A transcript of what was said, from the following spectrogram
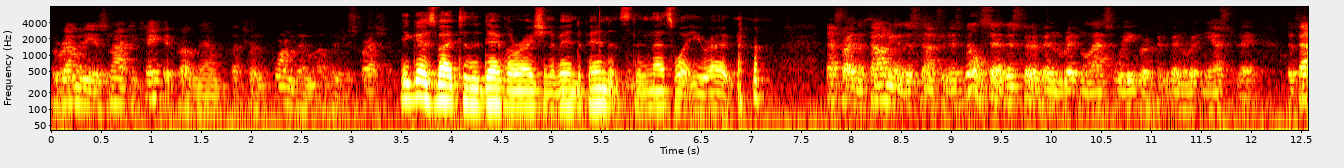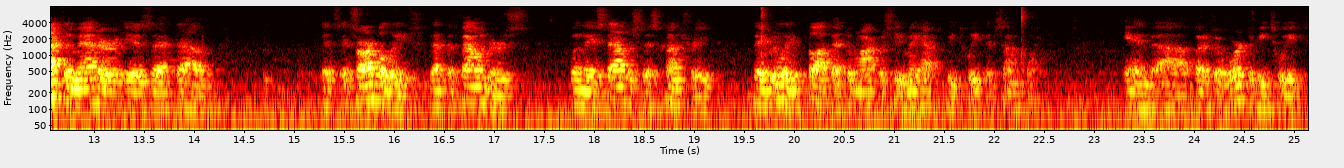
the remedy is not to take it from them, but to inform them of their discretion. It goes back to the Declaration of Independence, and that's what he wrote. That's right, the founding of this country, as Bill said, this could have been written last week, or it could have been written yesterday. The fact of the matter is that, um, it's, it's our belief that the founders, when they established this country, they really thought that democracy may have to be tweaked at some point. And, uh, but if it were to be tweaked,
